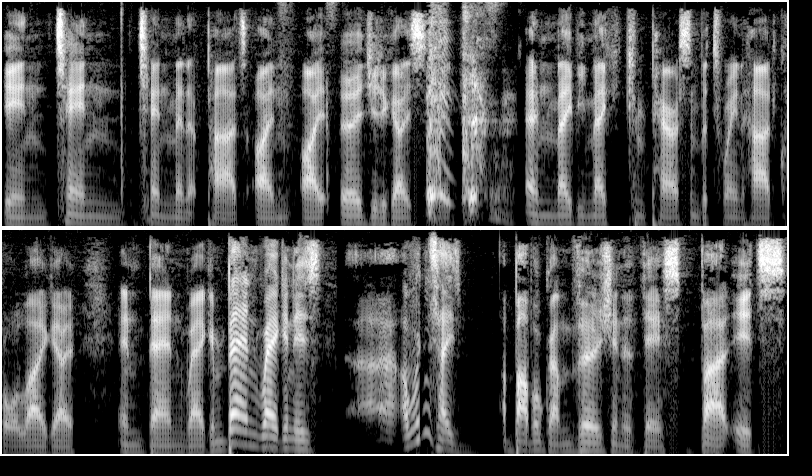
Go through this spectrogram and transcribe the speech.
in 10, 10 minute parts. I, I urge you to go see and maybe make a comparison between Hard Core Logo and Bandwagon. Bandwagon is, uh, I wouldn't say it's a bubblegum version of this, but it's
